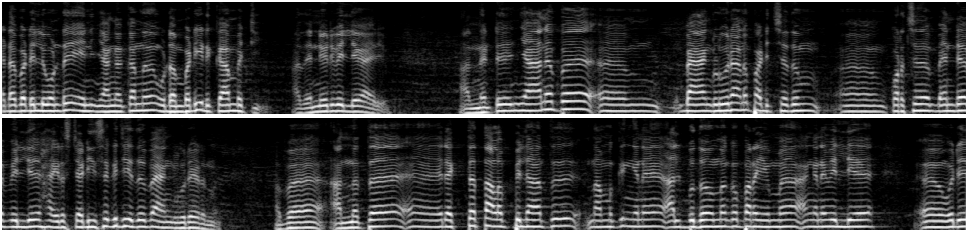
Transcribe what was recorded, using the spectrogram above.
ഇടപെടലുകൊണ്ട് ഞങ്ങൾക്കന്ന് ഉടമ്പടി എടുക്കാൻ പറ്റി. അത് തന്നെ ഒരു വലിയ കാര്യം. എന്നിട്ട് ഞാനിപ്പോൾ ബാംഗ്ലൂരാണ് പഠിച്ചതും കുറച്ച് എന്റെ വലിയ ഹയർ സ്റ്റഡീസൊക്കെ ചെയ്തത് ബാംഗ്ലൂരായിരുന്നു. അപ്പോൾ അന്നത്തെ രക്തത്തളപ്പിനകത്ത് നമുക്കിങ്ങനെ അത്ഭുതം എന്നൊക്കെ പറയുമ്പോൾ അങ്ങനെ വലിയ ഒരു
